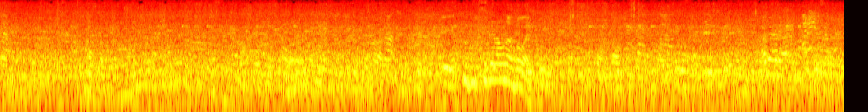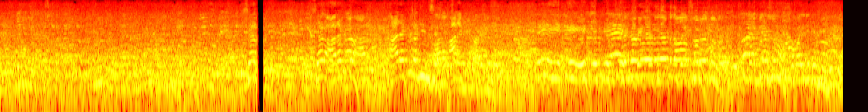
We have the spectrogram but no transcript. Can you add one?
একটু দূর থেকে নাও না সবাই স্যার স্যার আরেকটা আরেকটা দিন স্যার আরেকটা সবাইকে দেখি দাঁড়াও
